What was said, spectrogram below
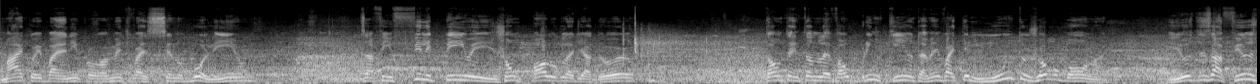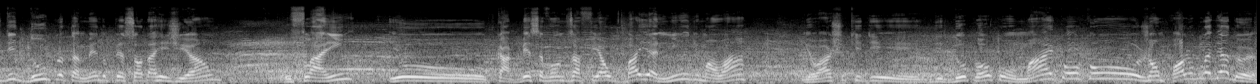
Michael e Baianinho provavelmente vai ser no Bolinho. Desafio Filipinho e João Paulo Gladiador. Estão tentando levar o brinquinho também. Vai ter muito jogo bom lá. E os desafios de dupla também do pessoal da região. O Flaim e o Cabeça vão desafiar o Baianinho de Mauá. Eu acho que de, de dupla ou com o Michael ou com o João Paulo Gladiador.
